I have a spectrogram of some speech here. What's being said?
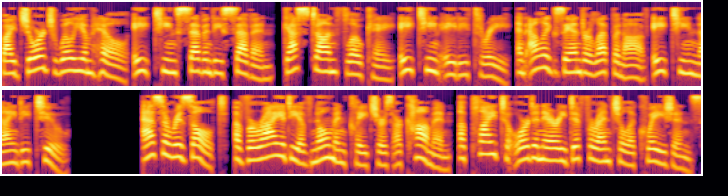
by George William Hill 1877, Gaston Floquet 1883, and Alexander Lyapunov 1892. As a result, a variety of nomenclatures are common. Applied to ordinary differential equations,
